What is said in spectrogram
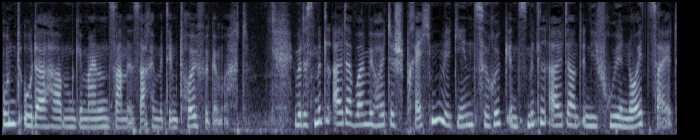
und oder haben gemeinsame Sache mit dem Teufel gemacht. Über das Mittelalter wollen wir heute sprechen. Wir gehen zurück ins Mittelalter und in die frühe Neuzeit.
